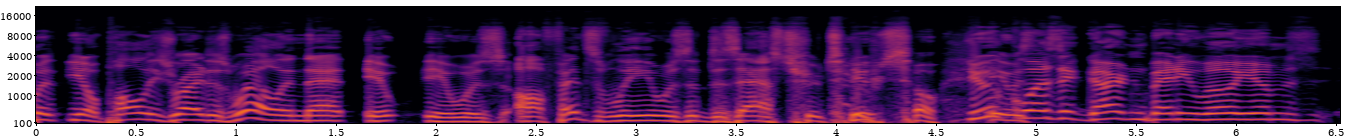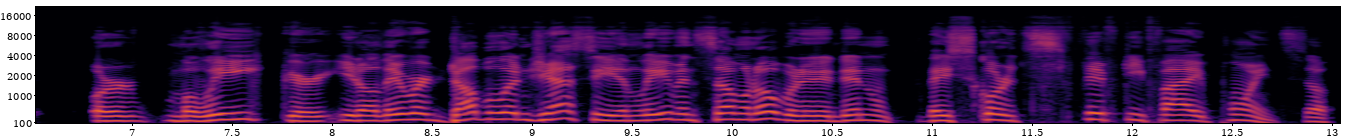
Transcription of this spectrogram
but you know, Paulie's right as well in that it it was offensively it was a disaster too. So Duke it was, wasn't guarding Benny Williams or Malik or you know they were doubling Jesse and leaving someone open and didn't they scored 55 points. So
